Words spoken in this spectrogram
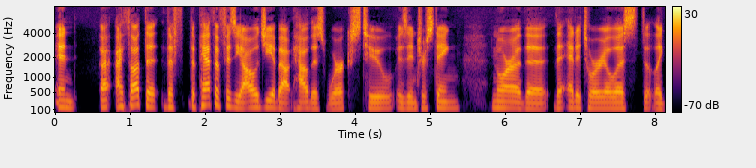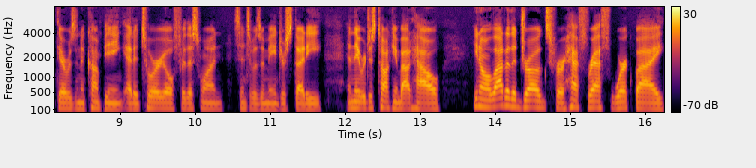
and I thought that the the pathophysiology about how this works too is interesting. Nora, the the editorialist, like there was an accompanying editorial for this one since it was a major study, and they were just talking about how you know a lot of the drugs for HFrEF work by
